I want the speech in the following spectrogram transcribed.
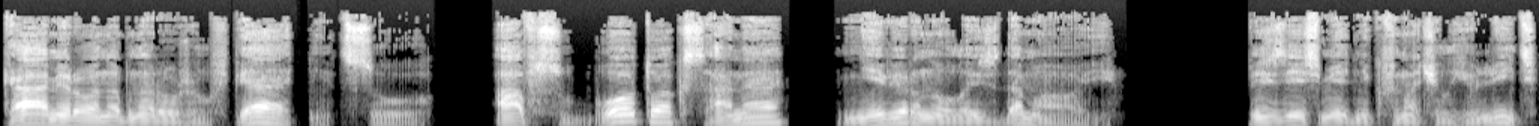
Камеру он обнаружил в пятницу, а в субботу Оксана не вернулась домой. Здесь Медников начал юлить,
